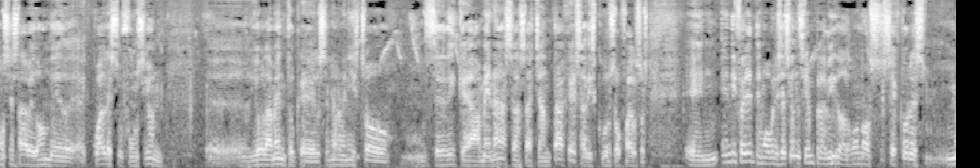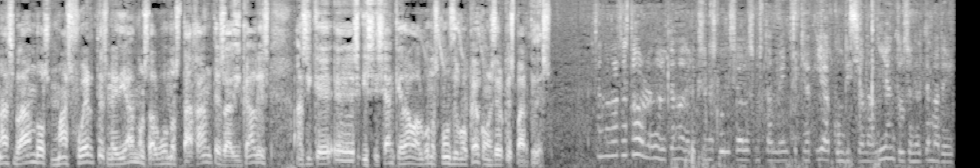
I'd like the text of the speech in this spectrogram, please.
no se sabe dónde, eh, cuál es su función. Yo lamento que el señor ministro se dedique a amenazas, a chantajes, a discursos falsos. En, diferentes movilizaciones siempre ha habido algunos sectores más blandos, más fuertes, medianos, algunos tajantes, radicales, así que, eh, y si se han quedado algunos puntos de bloqueo, considero que es parte de eso. Senador, se estaba hablando del tema de elecciones judiciales justamente, que había condicionamientos en el tema de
